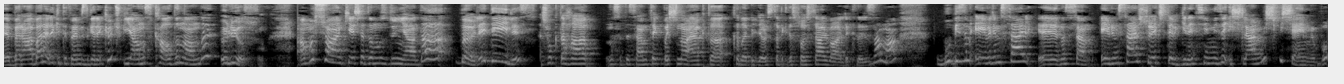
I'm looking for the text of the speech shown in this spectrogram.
e, beraber hareket etmemiz gerekiyor çünkü yalnız kaldığın anda ölüyorsun. Ama şu anki yaşadığımız dünyada böyle değiliz. Çok daha nasıl desem tek başına ayakta kalabiliyoruz. Tabii ki de sosyal varlıklarız ama bu bizim evrimsel e, nasıl desem evrimsel süreçte genetiğimize işlenmiş bir şey mi bu?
